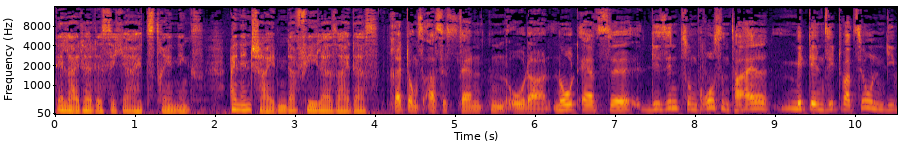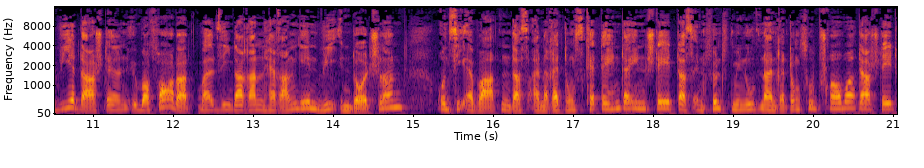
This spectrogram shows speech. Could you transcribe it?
der Leiter des Sicherheitstrainings. Ein entscheidender Fehler sei das. Rettungsassistenten oder Notärzte, die sind zum großen Teil mit den Situationen, die wir darstellen, überfordert, weil sie daran herangehen wie in Deutschland und sie erwarten, dass eine Rettungskette hinter ihnen steht, dass in fünf Minuten ein Rettungshubschrauber da steht.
